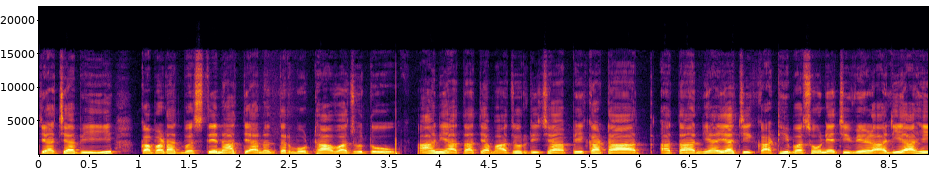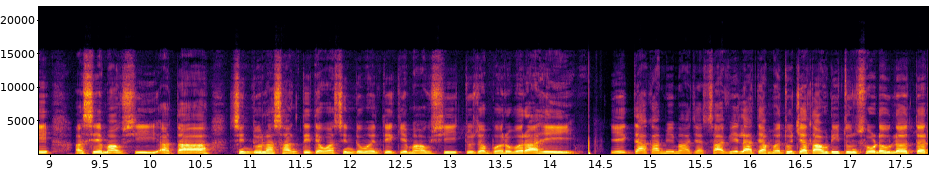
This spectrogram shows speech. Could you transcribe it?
ज्याच्या बी कपाडात बसते ना त्यानंतर मोठा आवाज होतो. आणि आता त्या माजोर्डीच्या पेकाटात आता न्यायाची काठी बसवण्याची वेळ आली आहे असे मावशी आता सिंधूला सांगते. तेव्हा सिंधू म्हणते की मावशी तुझं बरोबर आहे. एकदा का मी माझ्या सावीला त्या मधूच्या तावडीतून सोडवलं तर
